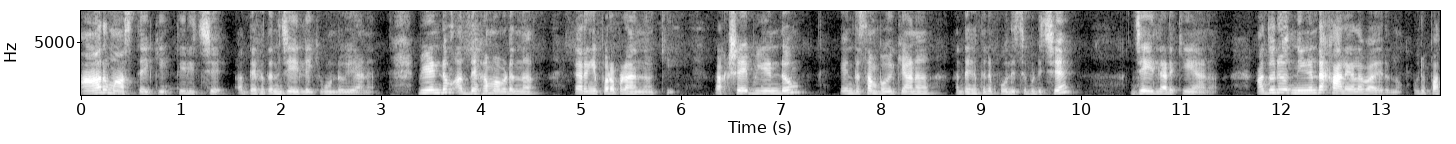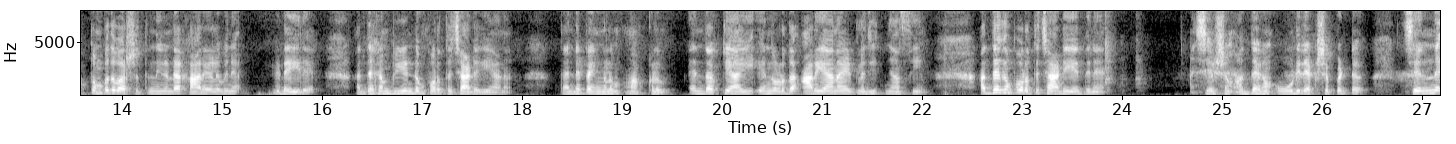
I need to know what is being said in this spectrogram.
ആറു മാസത്തേക്ക് തിരിച്ച് അദ്ദേഹത്തിന് ജയിലിലേക്ക് കൊണ്ടുപോവുകയാണ്. വീണ്ടും അദ്ദേഹം അവിടുന്ന് ഇറങ്ങി പുറപ്പെടാൻ നോക്കി. പക്ഷേ വീണ്ടും എന്ത് സംഭവിക്കുകയാണ്? അദ്ദേഹത്തിന് പോലീസ് പിടിച്ച് ജയിലിലടയ്ക്കുകയാണ് അതൊരു നീണ്ട കാലയളവായിരുന്നു. ഒരു പത്തൊമ്പത് വർഷത്തെ നീണ്ട കാലയളവിന് ഇടയിൽ അദ്ദേഹം വീണ്ടും പുറത്ത് ചാടുകയാണ്. തന്റെ പെങ്ങളും മക്കളും എന്തൊക്കെയായി എന്നുള്ളത് അറിയാനായിട്ടുള്ള ജിജ്ഞാസയും അദ്ദേഹം പുറത്ത് ചാടിയതിന് ശേഷം അദ്ദേഹം ഓടി രക്ഷപ്പെട്ട് ചെന്ന്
